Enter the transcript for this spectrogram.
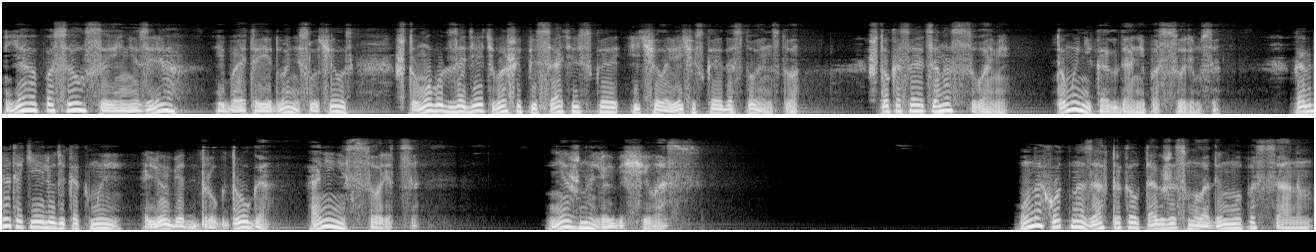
Я опасался, и не зря, ибо это едва не случилось, что могут задеть ваше писательское и человеческое достоинство. Что касается нас с вами, то мы никогда не поссоримся. Когда такие люди, как мы, любят друг друга, они не ссорятся. Нежно любящий вас. Он охотно завтракал также с молодым Мапассаном,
